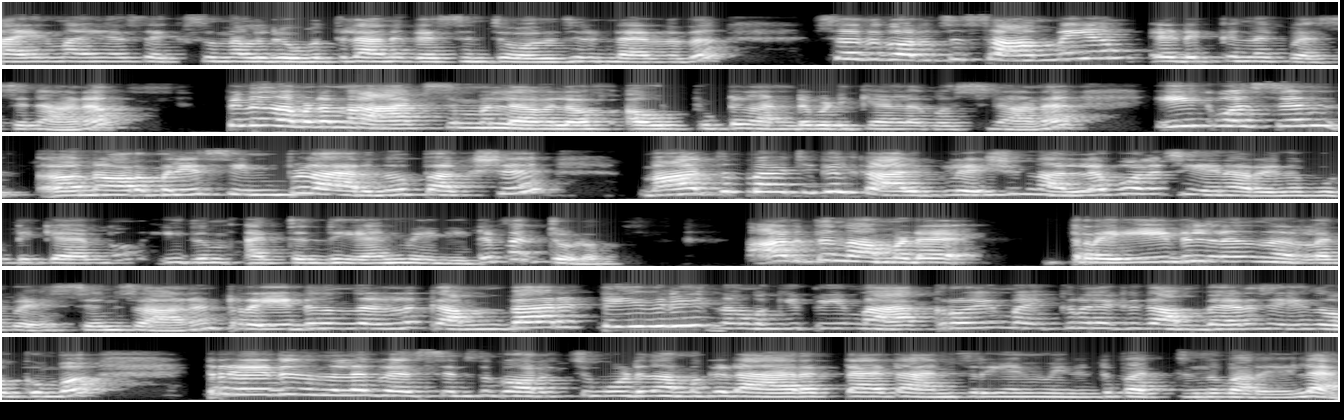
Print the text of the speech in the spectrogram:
nine minus X എന്നുള്ള രൂപത്തിലാണ് ക്വസ്റ്റൻ ചോദിച്ചിട്ടുണ്ടായിരുന്നത്. സോ അത് കുറച്ച് സമയം എടുക്കുന്ന ക്വസ്റ്റൻ ആണ്. പിന്നെ നമ്മുടെ മാക്സിമം ലെവൽ ഓഫ് ഔട്ട്പുട്ട് കണ്ടുപിടിക്കാനുള്ള ക്വസ്റ്റൻ ആണ്. ഈ ക്വസ്റ്റ്യൻ നോർമലി സിമ്പിൾ ആയിരുന്നു. പക്ഷെ മാത്തമാറ്റിക്കൽ കാൽക്കുലേഷൻ നല്ലപോലെ ചെയ്യാൻ അറിയുന്ന കുട്ടിക്കായിരുന്നു. ഇതും അറ്റൻഡ് ചെയ്യാൻ വേണ്ടിയിട്ട് പറ്റുള്ളൂ. അടുത്ത നമ്മുടെ ട്രേഡിൽ നിന്നുള്ള ക്വസ്റ്റ്യൻസ് ആണ്. ട്രേഡിൽ നിന്നുള്ള കമ്പാരിറ്റീവ്ലി നമുക്കിപ്പോ ഈ മാക്രോയും മൈക്രോയും ഒക്കെ കമ്പയർ ചെയ്ത് നോക്കുമ്പോൾ ട്രേഡിൽ നിന്നുള്ള ക്വസ്റ്റ്യൻസ് കുറച്ചും കൂടി നമുക്ക് ഡയറക്റ്റ് ആയിട്ട് ആൻസർ ചെയ്യാൻ വേണ്ടിയിട്ട് പറ്റുമെന്ന് പറയില്ലേ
